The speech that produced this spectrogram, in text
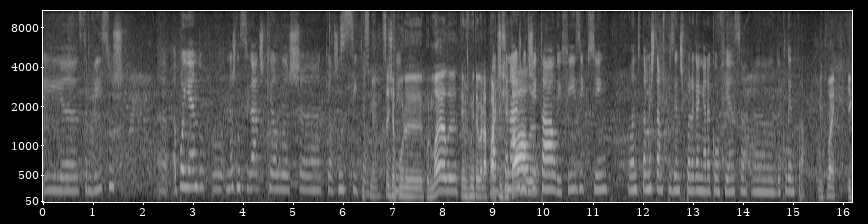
e uh, serviços apoiando uh, nas necessidades que eles, uh, que eles necessitam. Isso mesmo. Seja por, por mail, temos muito agora a parte Vários digital. canais no digital e físico, sim, onde também estamos presentes para ganhar a confiança do cliente Pro. Muito bem. E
